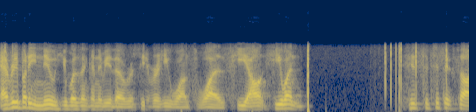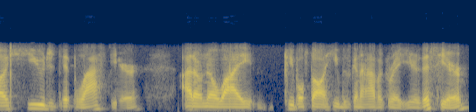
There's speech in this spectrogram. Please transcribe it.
Everybody knew he wasn't going to be the receiver he once was. He he went. His statistics saw a huge dip last year. I don't know why people thought he was going to have a great year this year.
